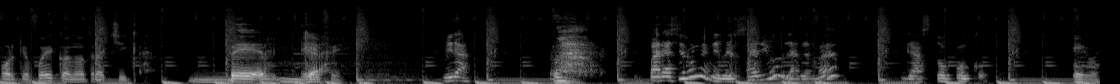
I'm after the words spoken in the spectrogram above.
Porque fue con otra chica. Verga. F. Mira, para hacer un aniversario, la verdad, gastó poco. Sí, güey.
